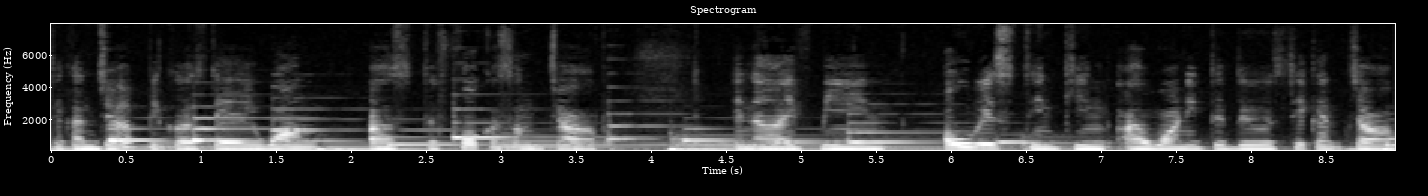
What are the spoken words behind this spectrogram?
second job because they want us to focus on job. And I've been always thinking I wanted to do second job.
